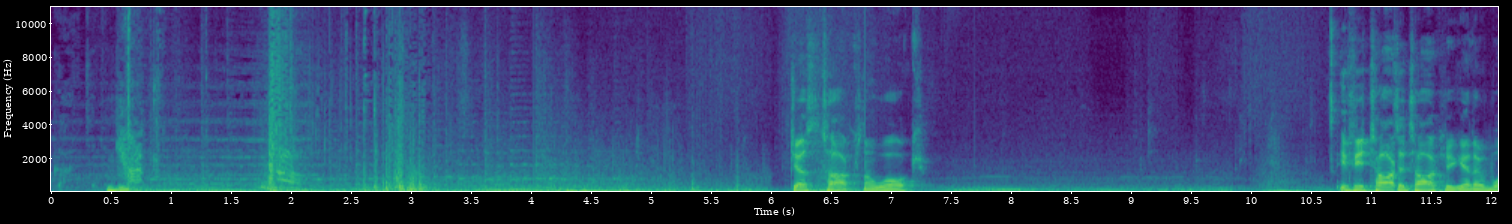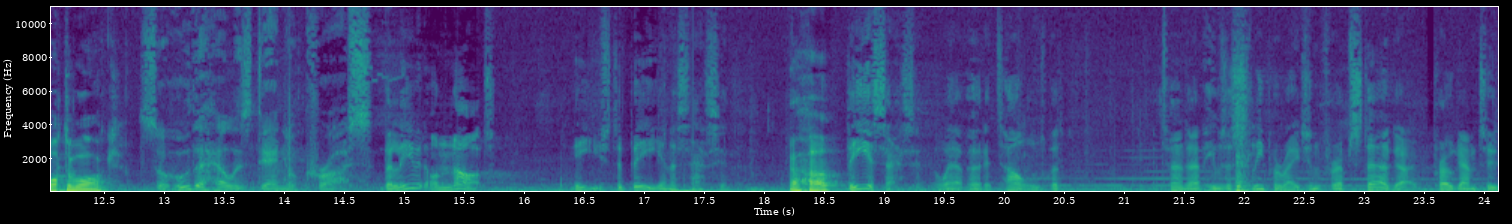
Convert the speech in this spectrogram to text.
got to the Just talk, no walk. If you talk to talk, you gotta walk the walk. So who the hell is Daniel Cross? Believe it or not, he used to be an assassin. Uh huh. The assassin, the way I've heard it told, but it turned out he was a sleeper agent for Abstergo, programmed to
